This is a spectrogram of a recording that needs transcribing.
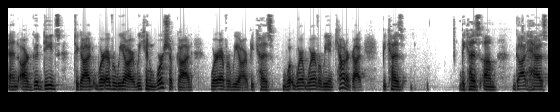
and our good deeds to God wherever we are. We can worship God wherever we are because wh- wherever we encounter God because because um, God has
